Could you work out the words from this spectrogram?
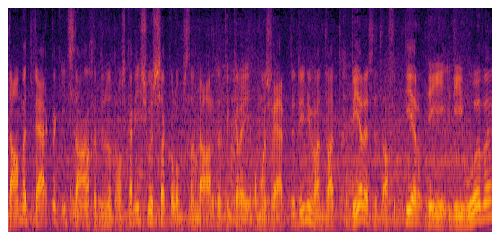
Daar moet werklik iets daaraan gedoen word. Ons kan nie so sukkel om standaarde te kry om ons werk te doen nie, want wat gebeur is dit affekteer die die howe,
